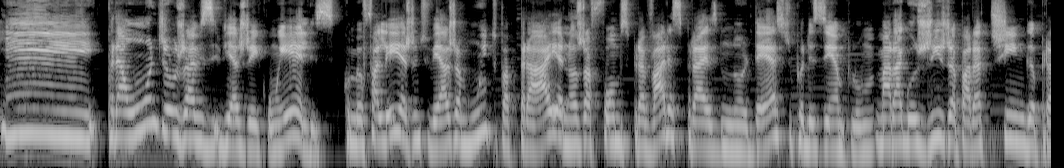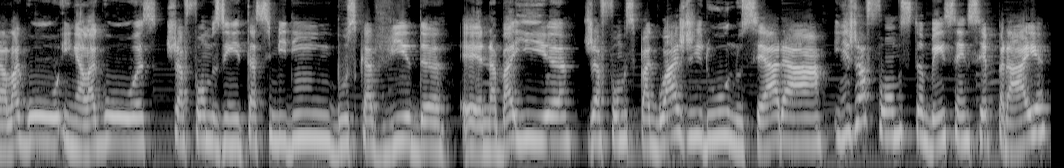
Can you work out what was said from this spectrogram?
E para onde eu já viajei com eles, como eu falei, gente viaja muito para praia, nós já fomos para várias praias do Nordeste, por exemplo, Maragogi, Japaratinga, para Alagoas, em Alagoas, já fomos em Itacimirim, Busca Vida, é, na Bahia, já fomos para Guajiru, no Ceará, e já fomos também, sem ser praia,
